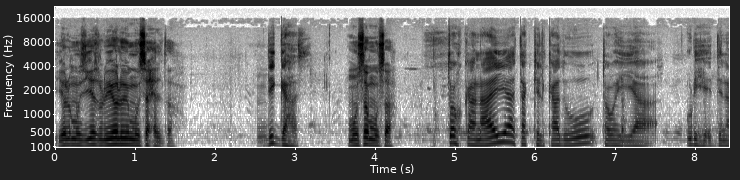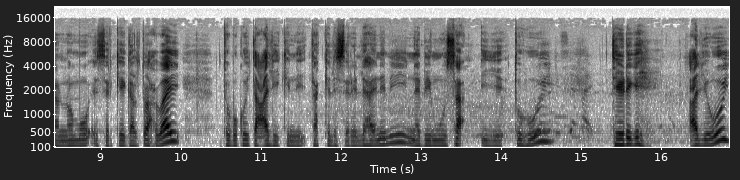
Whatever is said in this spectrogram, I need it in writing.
yolu muuse xilta diggahas muuse muuse tohkanaya takkelkadu tawaya urihi edinanomo eserke galto axwai tobokoyta cali kini takkel eserelehaynemi nabi musa iye tohuy teedhege caliyowuy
